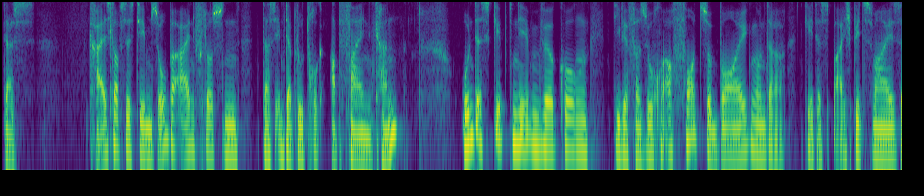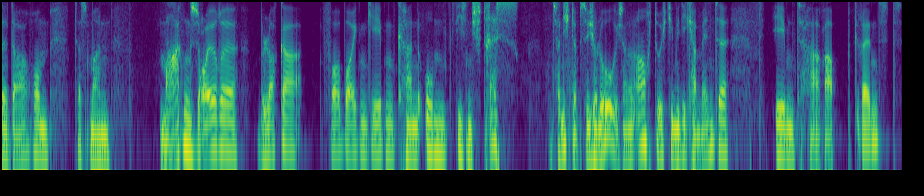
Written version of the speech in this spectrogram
das Kreislaufsystem so beeinflussen, dass eben der Blutdruck abfallen kann. Und es gibt Nebenwirkungen, die wir versuchen auch vorzubeugen. Und da geht es beispielsweise darum, dass man Magensäureblocker vorbeugen geben kann, um diesen Stress, und zwar nicht nur psychologisch, sondern auch durch die Medikamente eben herabgrenzt.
